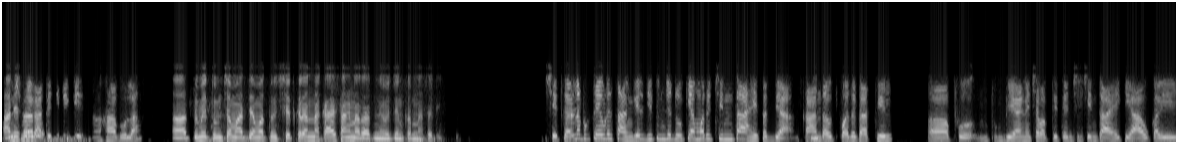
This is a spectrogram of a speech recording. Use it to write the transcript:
आणि देखील हा बोला. तुम्ही तुमच्या माध्यमातून शेतकऱ्यांना काय सांगणार आहात नियोजन करण्यासाठी? शेतकऱ्यांना फक्त एवढं सांगेल जी तुमच्या डोक्यामध्ये चिंता आहे सध्या कांदा उत्पादक असतील बियाण्याच्या बाबतीत त्यांची चिंता आहे की अवकाळी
